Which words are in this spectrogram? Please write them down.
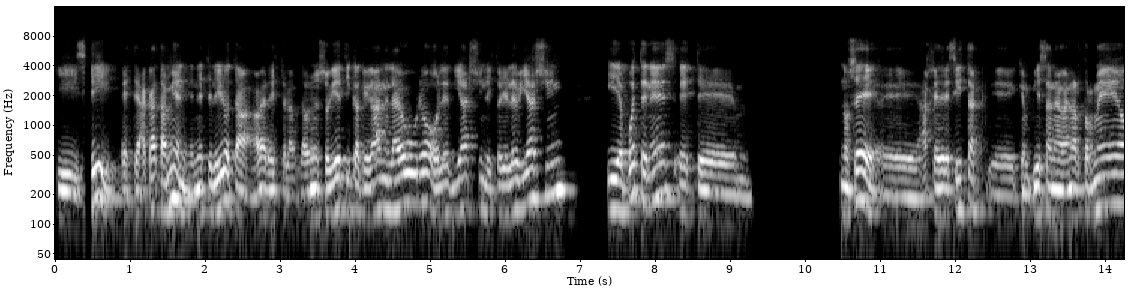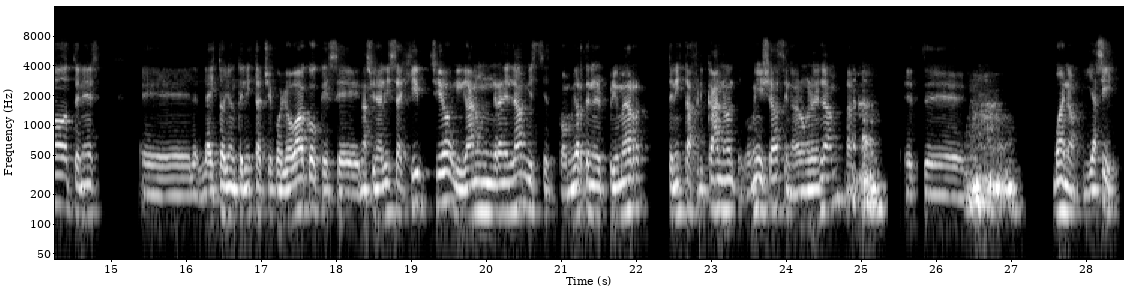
Y sí, este, acá también, en este libro está, a ver, este, la, Unión Soviética que gana el euro, o Lev Yashin, la historia de Lev Yashin, y después tenés este, no sé, eh, ajedrecistas eh, que empiezan a ganar torneos, tenés eh, la historia de un tenista checoslovaco que se nacionaliza egipcio y gana un gran slam y se convierte en el primer tenista africano, entre comillas, en ganar un gran slam. Este, bueno, y así,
